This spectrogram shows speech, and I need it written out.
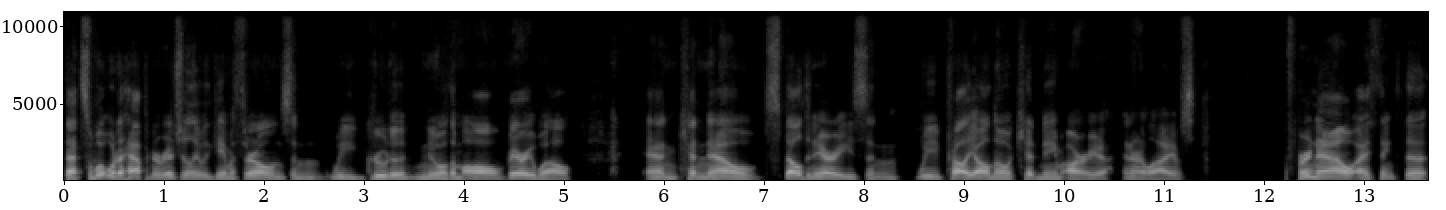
that's what would have happened originally with Game of Thrones, and we grew to know them all very well, and can now spell Daenerys, and we probably all know a kid named Arya in our lives. For now, I think that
